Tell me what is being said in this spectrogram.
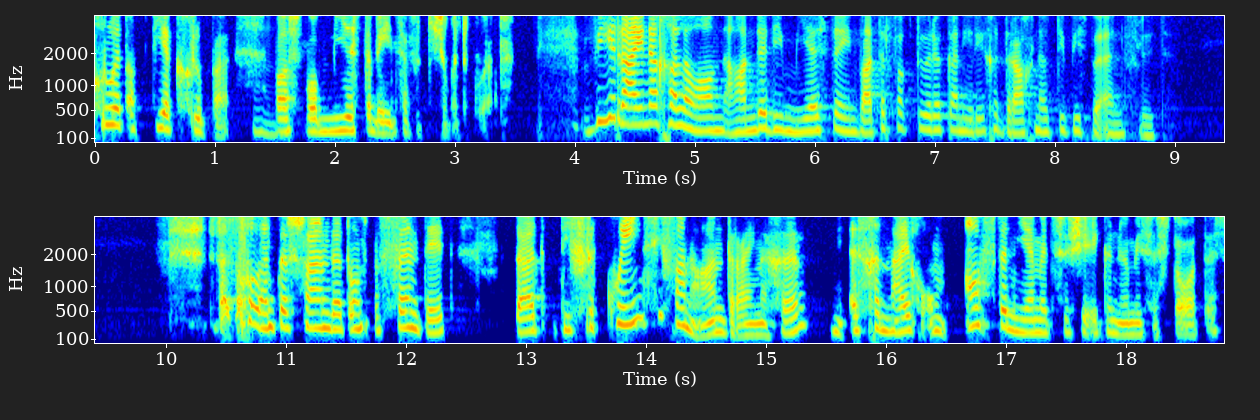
groot apteekgroepe hmm. was waar meeste mense verkies om dit te koop. Wie reinig hulle hande die meeste en watter faktore kan hierdie gedrag nou tipies beïnvloed? Dit was nogal interessant dat ons bevind het dat die frekwensie van handreiniger is geneig om af te neem met sosio-ekonomiese status.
